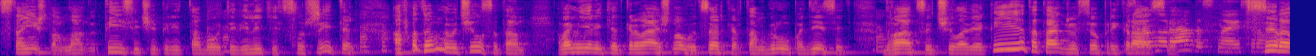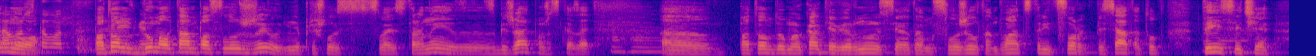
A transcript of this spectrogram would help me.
стоишь там, ладно, тысячи перед тобой, uh-huh. ты великий служитель, uh-huh. а потом научился там в Америке открываешь новую церковь, там группа 10, uh-huh. 20 человек, и это также все прекрасно. Все равно радостно, и все, все равно. равно. Того, что вот потом думал, там послужил, и мне пришлось с своей страны сбежать, можно сказать. Uh-huh. А, потом думаю, как я вернусь, я там служил там 20, 30, 40, 50, а тут тысячи. Uh-huh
